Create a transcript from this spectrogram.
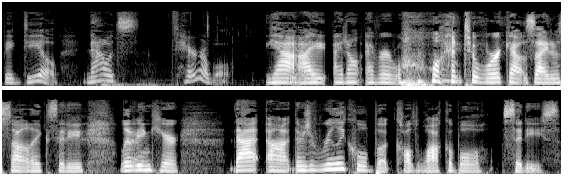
big deal. Now it's terrible. Yeah, you know? I, I don't ever want to work outside of Salt Lake City living here. That uh, there's a really cool book called Walkable Cities.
